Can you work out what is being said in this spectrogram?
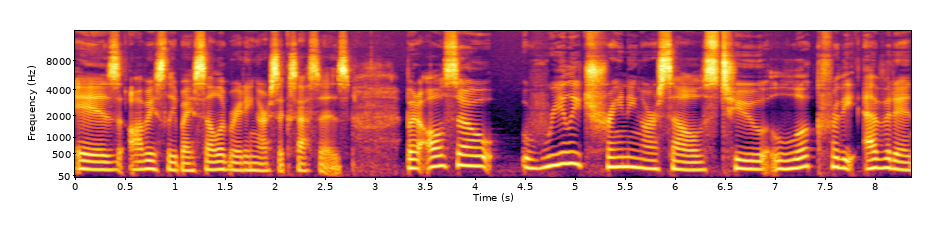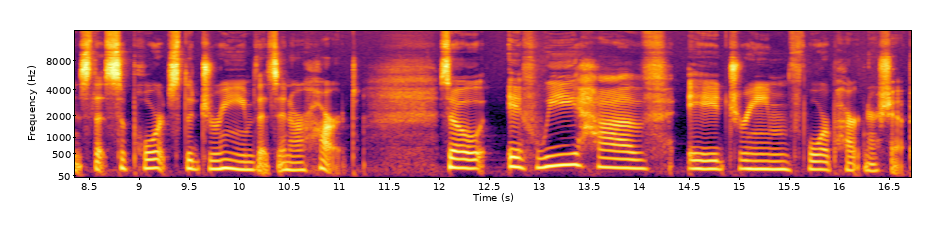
is obviously by celebrating our successes, but also really training ourselves to look for the evidence that supports the dream that's in our heart. So, if we have a dream for partnership,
